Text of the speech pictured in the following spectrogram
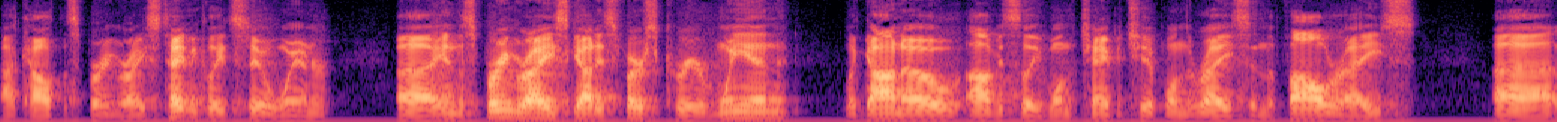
I call it the spring race. Technically, it's still winter. Uh, in the spring race, got his first career win. Logano obviously won the championship, won the race in the fall race. Uh,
